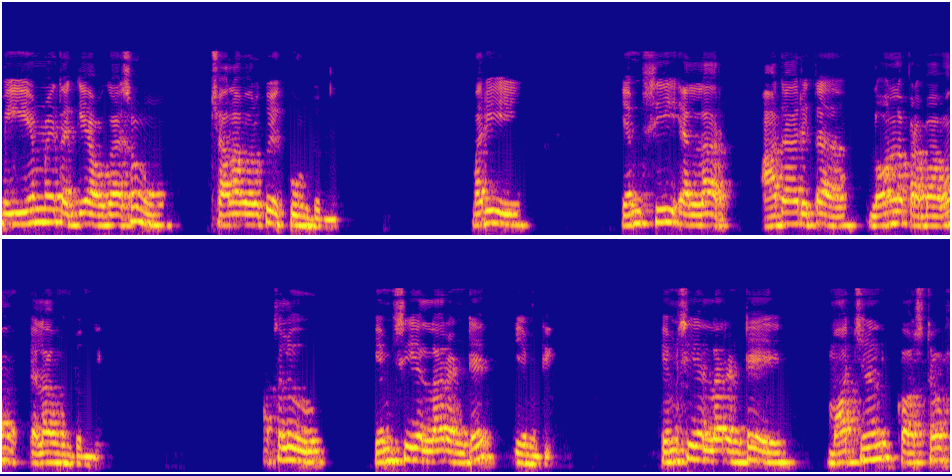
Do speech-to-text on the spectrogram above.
మీ ఈఎంఐ తగ్గే అవకాశం చాలా వరకు ఎక్కువ ఉంటుంది. మరి ఎంసీఎల్ఆర్ ఆధారిత లోన్ల ప్రభావం ఎలా ఉంటుంది? అసలు ఎంసీఎల్ఆర్ అంటే ఏమిటి? ఎంసీఎల్ఆర్ అంటే marginal cost of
